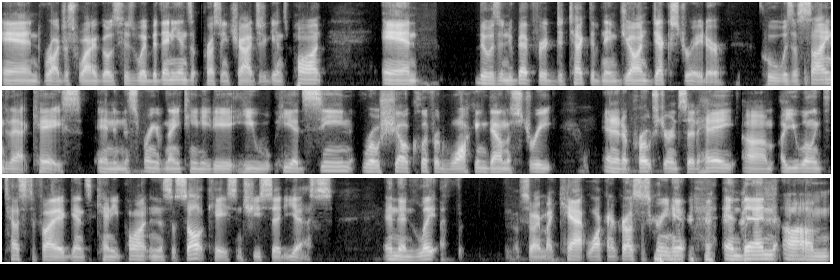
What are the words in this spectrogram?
and Roger Swire goes his way. But then he ends up pressing charges against Ponte, and there was a New Bedford detective named John Dextrader who was assigned that case. And in the spring of 1988, he he had seen Rochelle Clifford walking down the street and had approached her and said, "Hey, um, are you willing to testify against Kenny Ponte in this assault case?" And she said yes. And then late, sorry, my cat walking across the screen here. and then um,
